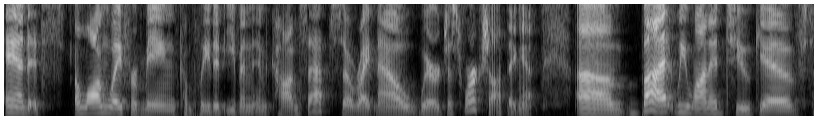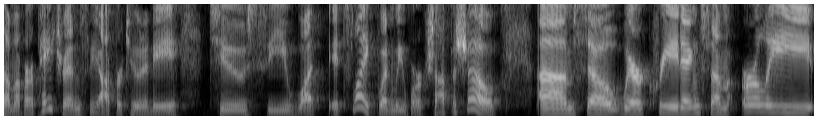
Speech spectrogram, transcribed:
And it's a long way from being completed, even in concept. So, right now, we're just workshopping it. Um, but we wanted to give some of our patrons the opportunity to see what it's like when we workshop a show. Um, so we're creating some early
